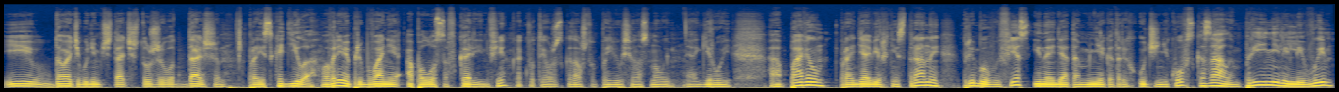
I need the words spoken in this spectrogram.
И давайте будем читать, что же вот дальше происходило во время пребывания Аполлоса в Коринфе. Как вот я уже сказал, что появился у нас новый э, герой. А Павел, пройдя верхние страны, прибыл в Эфес и, найдя там некоторых учеников, сказал им, приняли ли вы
